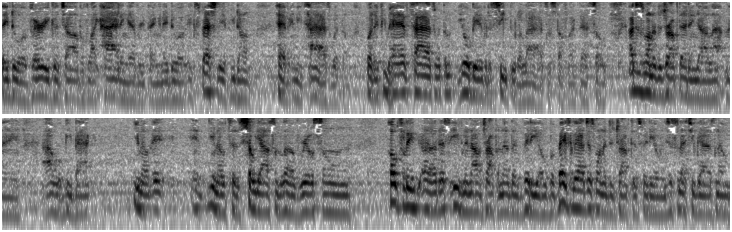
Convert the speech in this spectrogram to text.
they do a very good job of like hiding everything and they do it, especially if you don't have any ties with them. But if you have ties with them, you'll be able to see through the lies and stuff like that. So I just wanted to drop that in y'all lap, man. I will be back, you know, it, it, you know, to show y'all some love real soon hopefully uh, this evening I'll drop another video. But basically, I just wanted to drop this video and just let you guys know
